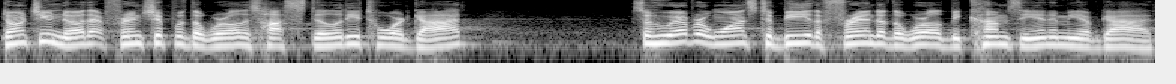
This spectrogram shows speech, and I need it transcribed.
Don't you know that friendship with the world is hostility toward God? So whoever wants to be the friend of the world becomes the enemy of God.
